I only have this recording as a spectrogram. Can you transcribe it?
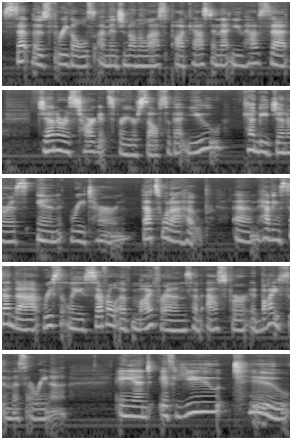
set those three goals I mentioned on the last podcast and that you have set generous targets for yourself so that you can be generous in return. That's what I hope. Um, having said that, recently several of my friends have asked for advice in this arena. And if you too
